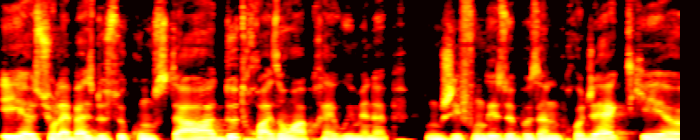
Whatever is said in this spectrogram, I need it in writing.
Et sur la base de ce constat, deux trois ans après Women Up, donc j'ai fondé The Boson Project, qui est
